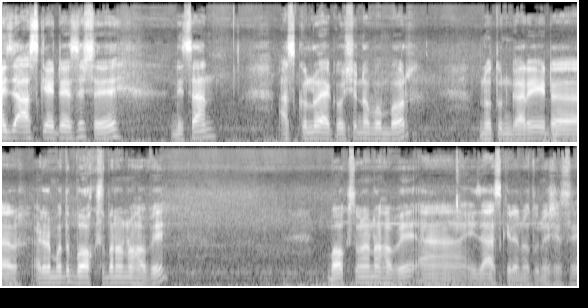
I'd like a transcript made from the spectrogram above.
এই যে আজকে এটা এসেছে নিসান আজকে হলো একুশে নভেম্বর, নতুন গাড়ি, এটার এটার মধ্যে বক্স বানানো হবে। বক্স বানানো হবে এই যে আজকে এটা নতুন এসেছে।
